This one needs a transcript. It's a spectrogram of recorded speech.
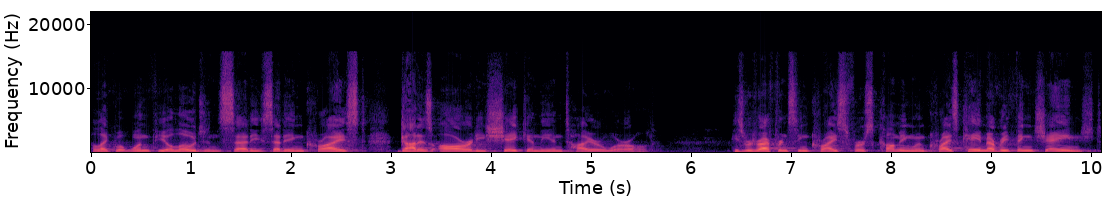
I like what one theologian said. He said, In Christ, God has already shaken the entire world. He's referencing Christ's first coming. When Christ came, everything changed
